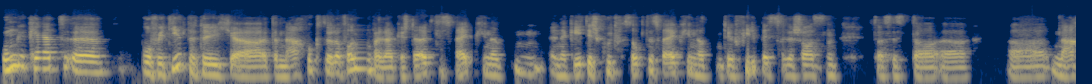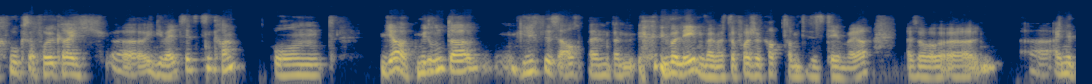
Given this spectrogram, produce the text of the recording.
Umgekehrt äh, profitiert natürlich äh, der Nachwuchs davon, weil ein gestärktes Weibchen, ein energetisch gut versorgtes Weibchen hat natürlich viel bessere Chancen, dass es da äh, äh, Nachwuchs erfolgreich äh, in die Welt setzen kann. Und ja, mitunter hilft es auch beim, beim Überleben, weil wir es davor schon gehabt haben, dieses Thema. Ja? Also äh, eine,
